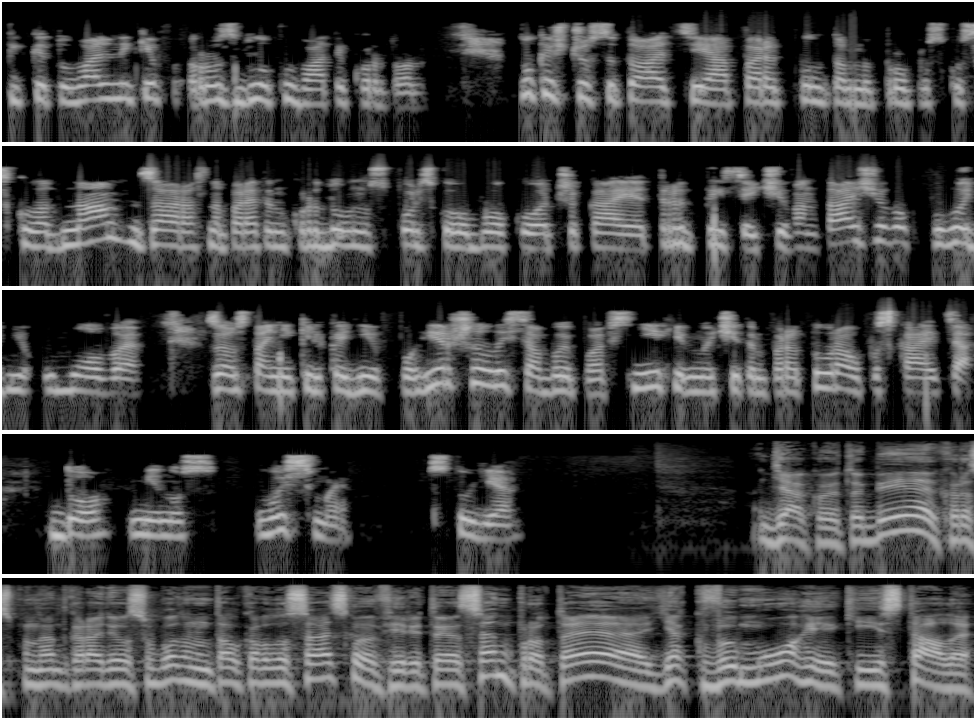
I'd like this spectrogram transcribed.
пікетувальників розблокувати кордон. Поки що ситуація перед пунктами пропуску складна. Зараз на перетин кордону з польського боку чекає три тисячі вантажівок. Погодні умови за останні кілька днів погіршилися. Випав сніг і вночі температура опускається до мінус восьми. Студія. Дякую тобі. Кореспондентка Радіо Свобода Наталка Волосацька в ефірі ТСН про те, як вимоги, які стали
